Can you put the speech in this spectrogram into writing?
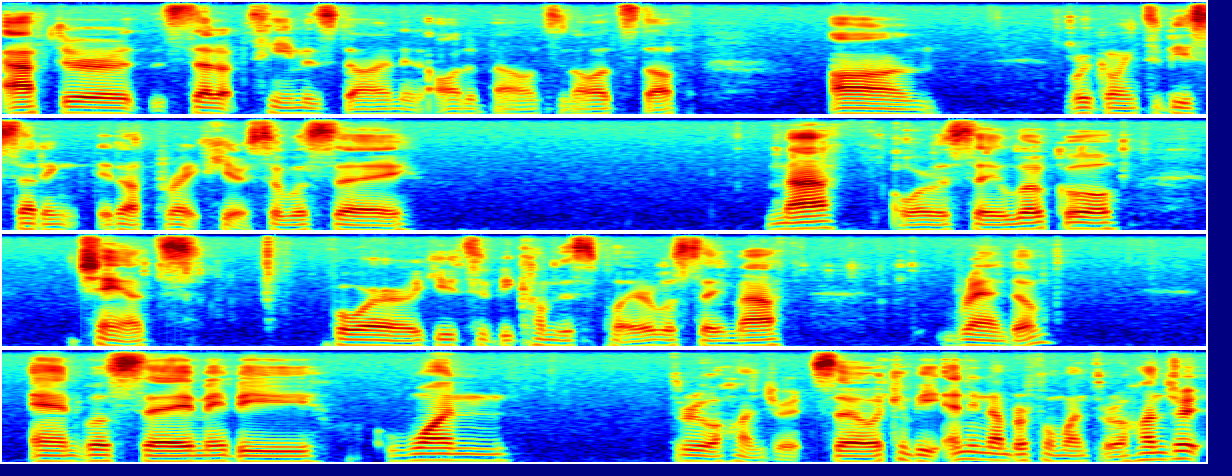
after the setup team is done and auto balance and all that stuff, um, we're going to be setting it up right here. So we'll say math or we'll say local chance for you to become this player. We'll say math random and we'll say maybe 1 through 100. So it can be any number from 1 through 100.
